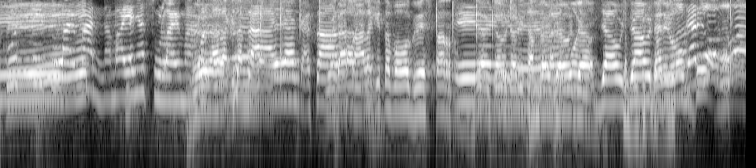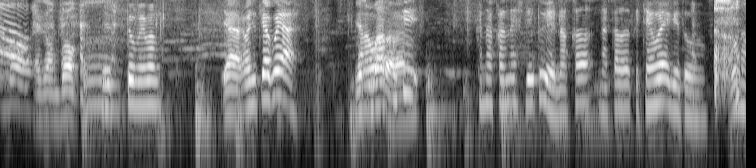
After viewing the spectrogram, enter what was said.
Gusti Sulaiman, nama ayahnya Sulaiman. Nggak salah kita nggak Gue salah. udah salah. Kita bawa gestar. Iya, jauh dari iya. sampai Jauh, jauh, Jauh-jauh dari Dari Dari Lombok. Itu memang. Ya lanjut ke aku ya. Ya kalau aku sih kenakalan SD itu ya nakal nakal ke cewek gitu. Oh, nah,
